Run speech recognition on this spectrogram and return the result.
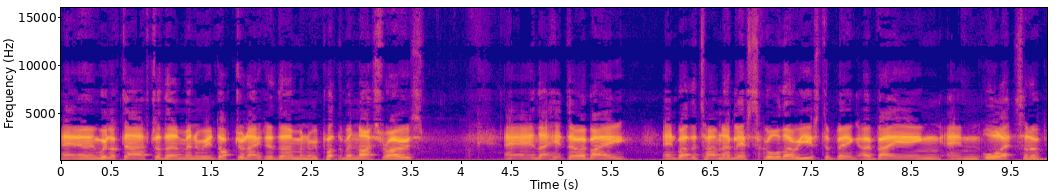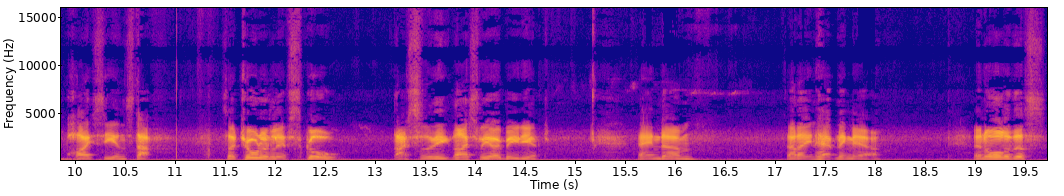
and we looked after them and we indoctrinated them and we put them in nice rows and they had to obey. And by the time they'd left school, they were used to being obeying and all that sort of Piscean stuff. So children left school, nicely, nicely obedient, and um, that ain't happening now. And all of this,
